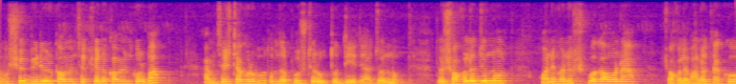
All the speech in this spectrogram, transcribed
অবশ্যই ভিডিওর কমেন্ট সেকশনে কমেন্ট করবা। আমি চেষ্টা করব তোমাদের প্রশ্নের উত্তর দিয়ে দেওয়ার জন্য। তো সকলের জন্য অনেক অনেক শুভকামনা। সকলে ভালো থাকো,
